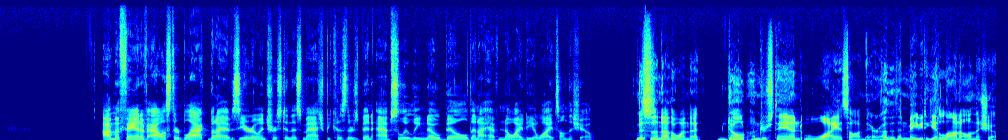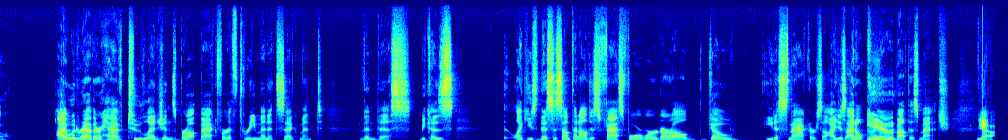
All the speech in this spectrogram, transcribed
I'm a fan of Aleister Black, but I have zero interest in this match because there's been absolutely no build and I have no idea why it's on the show. This is another one that don't understand why it's on there, other than maybe to get Lana on the show. I would rather have two legends brought back for a three minute segment than this because, like you said, this is something I'll just fast forward or I'll go eat a snack or something. I just I don't care Mhm. about this match. Yeah.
